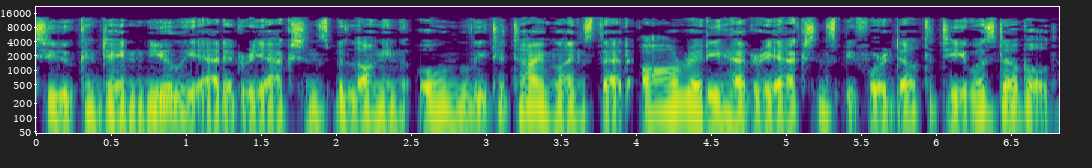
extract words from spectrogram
to contain newly added reactions belonging only to timelines that already had reactions before delta t was doubled.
